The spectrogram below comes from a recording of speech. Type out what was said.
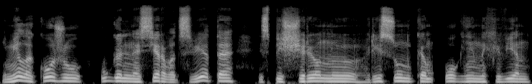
имело кожу угольно-серого цвета, испещренную рисунком огненных вен.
